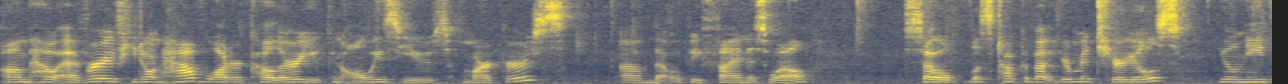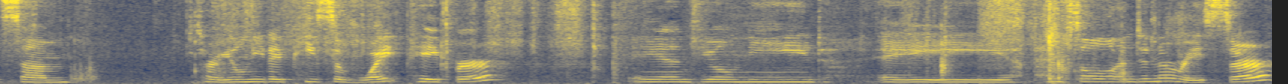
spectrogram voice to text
Um, however, if you don't have watercolor, you can always use markers. Um, that would be fine as well. So let's talk about your materials. You'll need some, sorry, you'll need a piece of white paper and you'll need a pencil and an eraser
